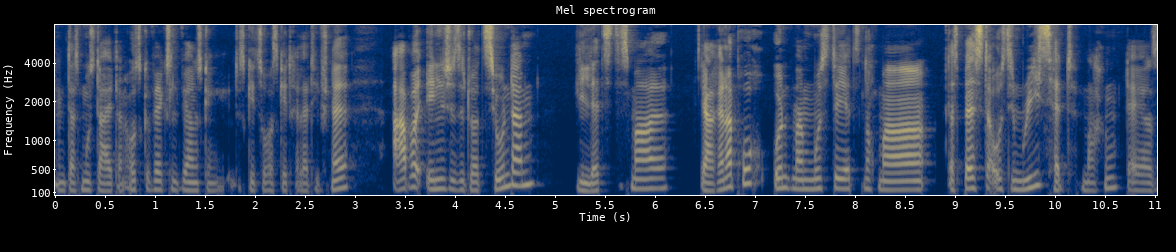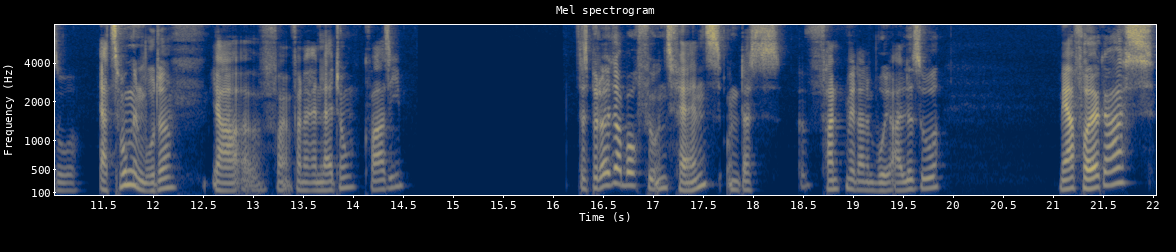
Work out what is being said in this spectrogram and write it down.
Und das musste halt dann ausgewechselt werden. Das, ging, das geht sowas geht relativ schnell. Aber ähnliche Situation dann wie letztes Mal. Ja, Rennerbruch und man musste jetzt nochmal das Beste aus dem Reset machen, der ja so erzwungen wurde. Ja, von, von der Rennleitung quasi. Das bedeutet aber auch für uns Fans, und das fanden wir dann wohl alle so, mehr Vollgas,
